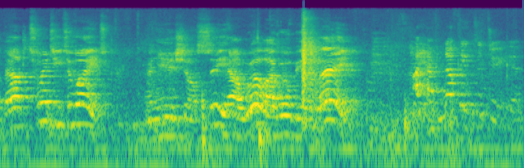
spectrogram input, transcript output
about 20 to 8, and you shall see how well I will be obeyed. I have nothing to do here.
